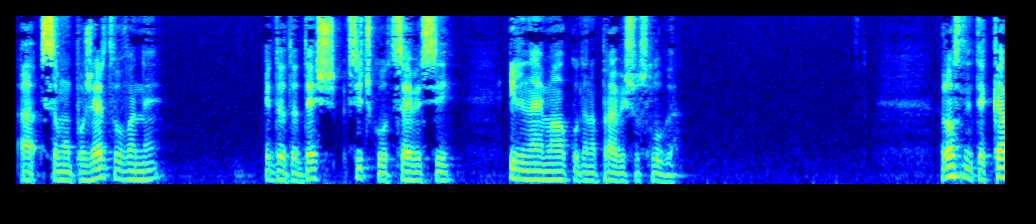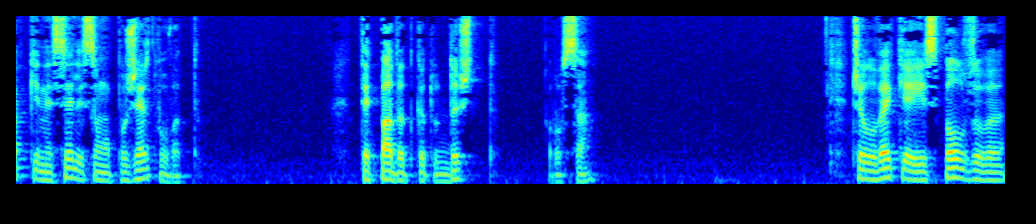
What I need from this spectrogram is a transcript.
а самопожертвуване е да дадеш всичко от себе си или най-малко да направиш услуга. Росните капки не се ли самопожертвуват? Те падат като дъжд, роса. Човек я използва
